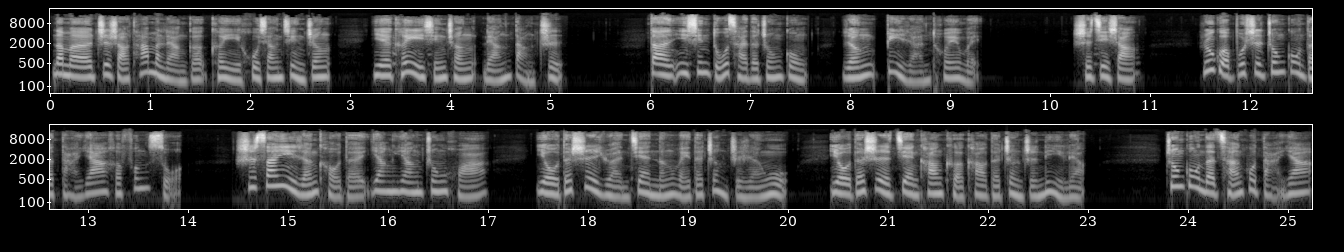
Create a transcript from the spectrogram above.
那么，至少他们两个可以互相竞争，也可以形成两党制。但一心独裁的中共仍必然推诿。实际上，如果不是中共的打压和封锁，十三亿人口的泱泱中华，有的是远见能为的政治人物，有的是健康可靠的政治力量。中共的残酷打压，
